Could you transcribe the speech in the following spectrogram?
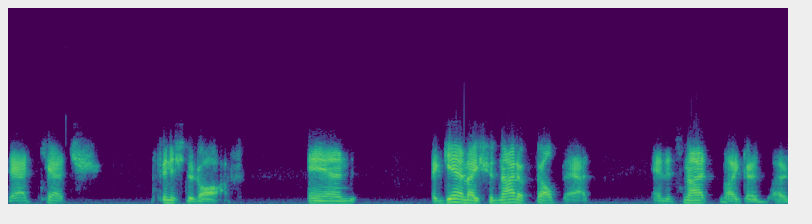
that catch finished it off. And again, I should not have felt that. And it's not like a, a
